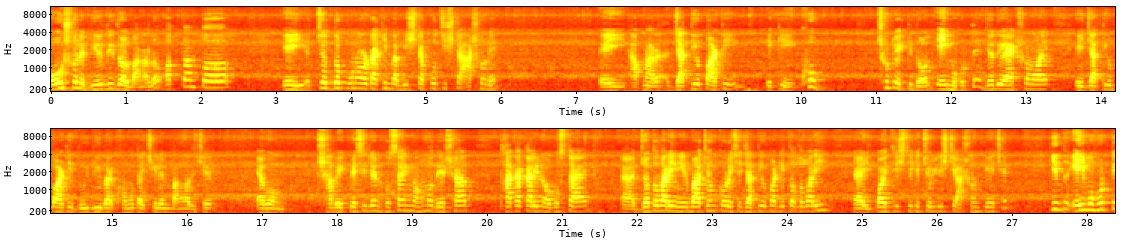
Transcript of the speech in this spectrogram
কৌশলে বিরোধী দল বানালো। অত্যন্ত এই চোদ্দ, পনেরোটা কিংবা বিশটা, পঁচিশটা আসনে এই আপনার জাতীয় পার্টি একটি খুব ছোট একটি দল এই মুহূর্তে। যদিও এক সময় এই জাতীয় পার্টি দুই, দুইবার ক্ষমতায় ছিলেন বাংলাদেশের এবং সাবেক প্রেসিডেন্ট হোসাইন মোহাম্মদ এরশাদ থাকাকালীন অবস্থায় যতবারই নির্বাচন করেছে জাতীয় পার্টি, ততবারই এই পঁয়ত্রিশ থেকে চল্লিশটি আসন পেয়েছে। কিন্তু এই মুহূর্তে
